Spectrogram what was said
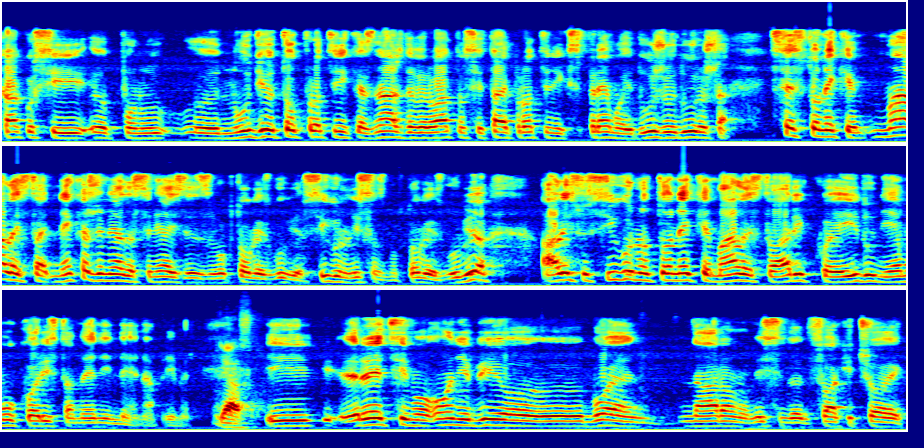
kako si ponudio tog protivnika, znaš da verovatno se taj protivnik spremao i duže od Uroša, sve su to neke male stvari, ne kažem ja da sam ja zbog toga izgubio, sigurno nisam zbog toga izgubio, ali su sigurno to neke male stvari koje idu njemu u korist, a meni ne, na primjer. Jasno. I recimo, on je bio Bojan, naravno, mislim da svaki čovjek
